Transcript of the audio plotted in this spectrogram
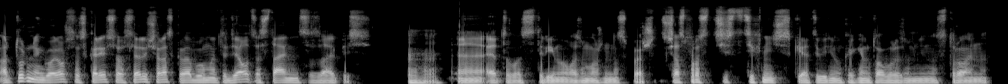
Артур мне говорил, что, скорее всего, в следующий раз, когда будем это делать, останется запись Ага. э, этого стрима, возможно, на спэш. Сейчас просто чисто технически это, видимо, каким-то образом не настроено.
